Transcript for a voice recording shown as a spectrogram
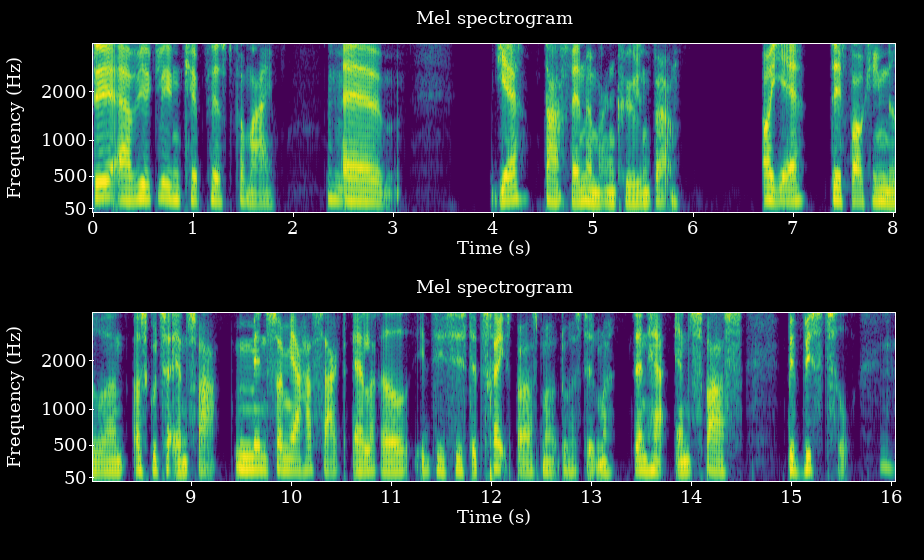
det er virkelig en kæphest for mig. Mhm. Mm-hmm. Uh, ja, der er fandme mange kølingbørn. Og ja, det er fucking nederen at skulle tage ansvar. Men som jeg har sagt allerede i de sidste tre spørgsmål, du har stillet mig, den her ansvarsbevidsthed, mm.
